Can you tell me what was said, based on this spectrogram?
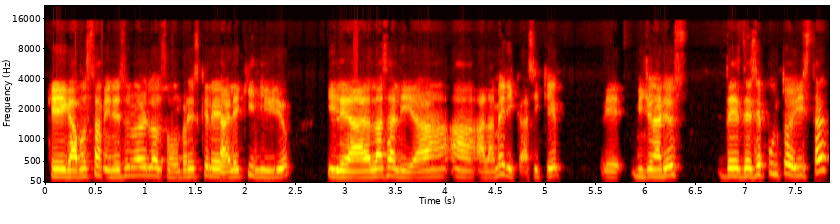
que digamos también es uno de los hombres que le da el equilibrio y le da la salida a, la América. Así que eh, Millonarios, desde ese punto de vista,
